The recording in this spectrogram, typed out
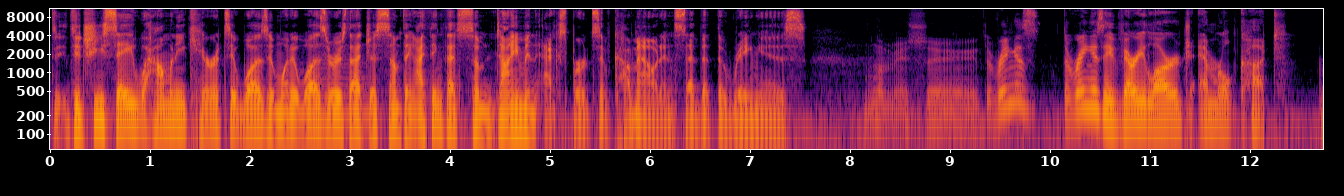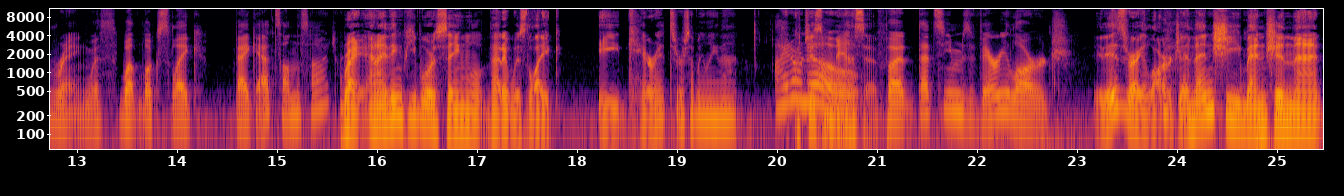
d- did she say how many carats it was and what it was? Or is that mm. just something? I think that some diamond experts have come out and said that the ring is. Let me see. The ring is the ring is a very large emerald cut ring with what looks like baguettes on the side. Right. And I think people were saying that it was like eight carats or something like that. I don't Which is know, massive. but that seems very large. It is very large. and then she mentioned that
